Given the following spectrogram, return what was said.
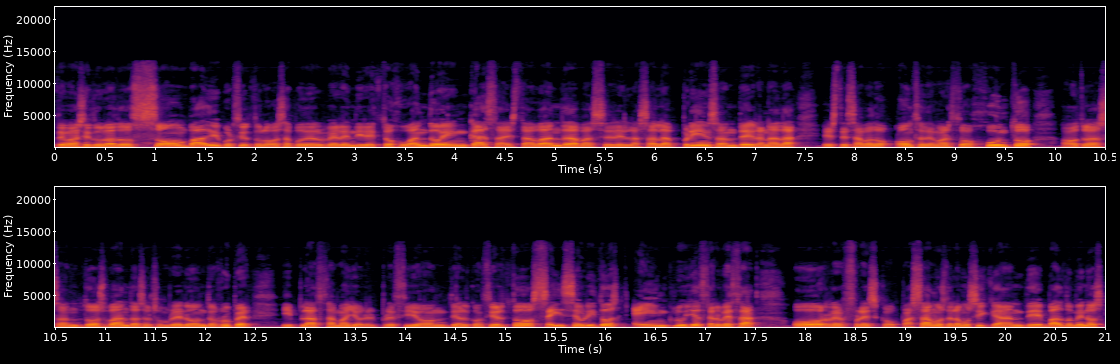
tema titulado Somebody. Por cierto, lo vas a poder ver en directo jugando en casa. Esta banda va a ser en la sala Prince de Granada este sábado 11 de marzo junto a otras dos bandas, El Sombrero de Rupert y Plaza Mayor. El precio del concierto, 6 euritos e incluye cerveza o refresco. Pasamos de la música de Baldomenos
